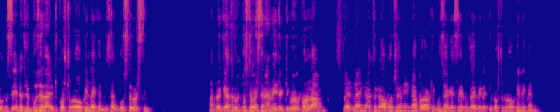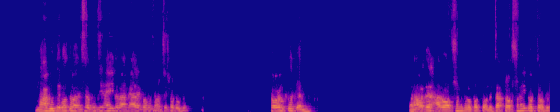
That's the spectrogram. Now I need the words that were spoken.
বলতেছে, এটা যদি বুঝে যান একটু কষ্ট করে ওকে লেখেন যে স্যার বুঝতে পারছি। আপনাকে এতটুকু বুঝতে পারছেন আমি এটা কীভাবে করলাম। স্ট্রেট লাইন মেথডে অবচয় নির্ণয় করা কি বুঝা গেছে? বুঝা গেলে একটু কষ্ট করে ওকে লেখেন। না বুঝতে বলতে পারেন, স্যার, বুঝি নাই, তাহলে আমি আরেকবার বুঝানোর চেষ্টা করব। সবাই উত্তর দেন। মানে আমাদের আরও অপশনগুলো করতে হবে, চারটা অপশনেই করতে হবে।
